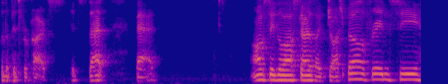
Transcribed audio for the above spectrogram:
for the Pittsburgh Pirates. It's that bad. Obviously, they lost guys like Josh Bell for agency,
